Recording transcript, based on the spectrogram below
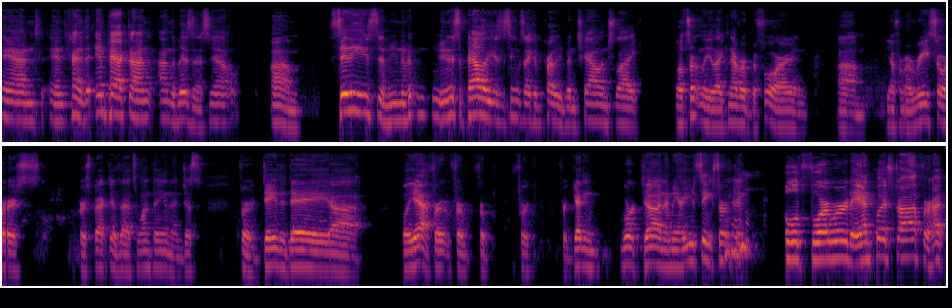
and and kind of the impact on on the business you know um, cities and muni- municipalities it seems like have probably been challenged like well certainly like never before and um, you know from a resource perspective that's one thing and then just for day to day uh well yeah for for for for for getting work done i mean are you seeing certain Mhm. things pulled forward and pushed off or how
